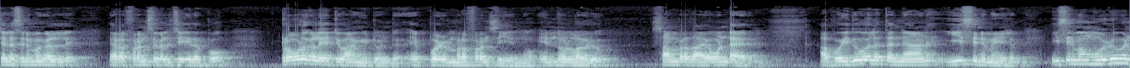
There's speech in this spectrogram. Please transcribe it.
ചില സിനിമകളിൽ റെഫറൻസുകൾ ചെയ്തപ്പോൾ ട്രോളുകൾ ഏറ്റുവാങ്ങിയിട്ടുണ്ട് എപ്പോഴും റെഫറൻസ് ചെയ്യുന്നു എന്നുള്ള ഒരു സമ്പ്രദായം ഉണ്ടായിരുന്നു. അപ്പോൾ ഇതുപോലെ തന്നെയാണ് ഈ സിനിമയിലും. ഈ സിനിമ മുഴുവൻ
